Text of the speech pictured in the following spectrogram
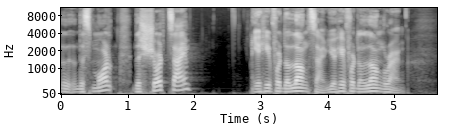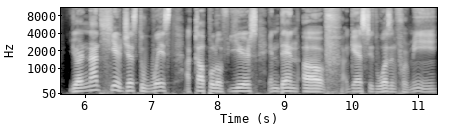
uh, the small the short time. You're here for the long time. You're here for the long run. You're not here just to waste a couple of years and then uh, i guess it wasn't for me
